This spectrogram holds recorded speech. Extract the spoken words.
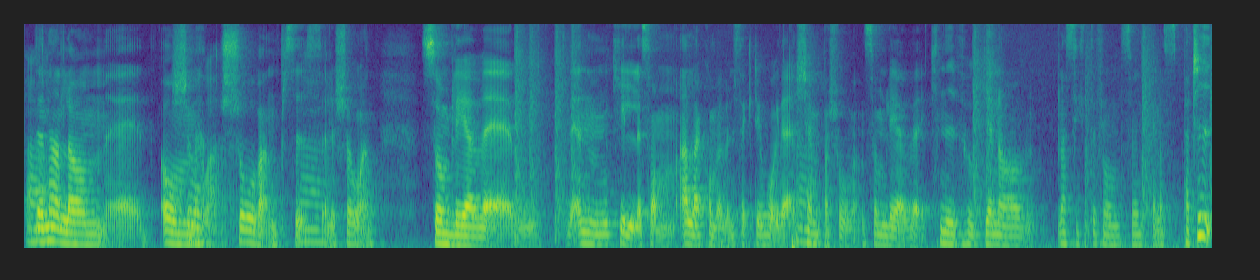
Ja. Den handlar om, eh, om Showan. Showan, precis, Ja. eller Showan. Som blev eh, en kille som, alla kommer väl säkert ihåg det, kämpa Showan, som blev knivhuggen av nazister från Svenskarnas parti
